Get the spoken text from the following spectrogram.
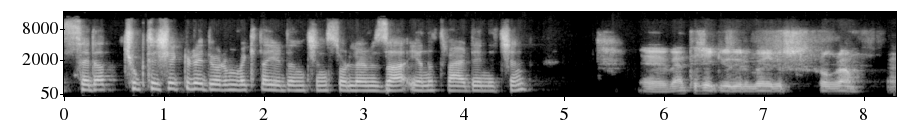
Sedat çok teşekkür ediyorum vakit ayırdığın için, sorularımıza yanıt verdiğin için. Ben teşekkür ediyorum böyle bir program e,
